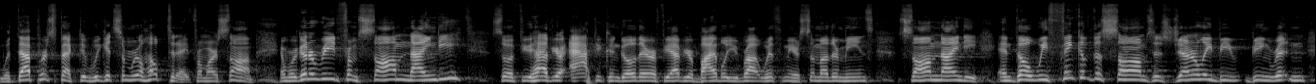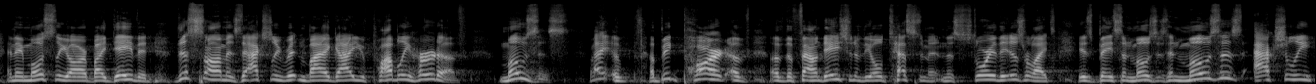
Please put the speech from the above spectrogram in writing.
With that perspective, we get some real help today from our psalm. And we're going to read from Psalm 90. So if you have your app, you can go there. If you have your Bible you brought with me or some other means, Psalm 90. And though we think of the Psalms as generally be, being written, and they mostly are by David, this psalm is actually written by a guy you've probably heard of, Moses right? A, a, big part of, of the foundation of the Old Testament and the story of the Israelites is based on Moses. And Moses actually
